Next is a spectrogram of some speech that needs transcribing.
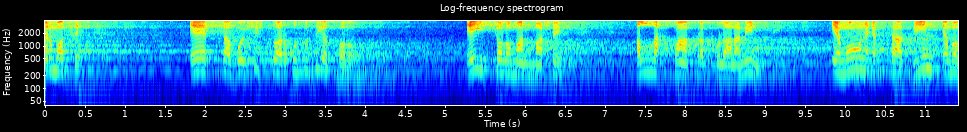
এর মধ্যে একটা বৈশিষ্ট্য আর খুশুসিয়ত হল, এই চলমান মাসে আল্লাহ পাক রাব্বুল আলমিন এমন একটা দিন এবং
